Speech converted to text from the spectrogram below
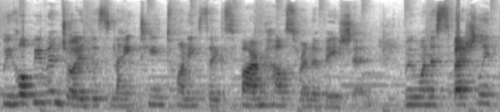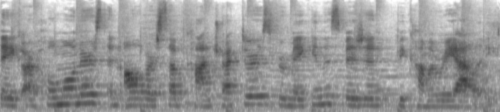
We hope you've enjoyed this 1926 farmhouse renovation. We want to especially thank our homeowners and all of our subcontractors for making this vision become a reality.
